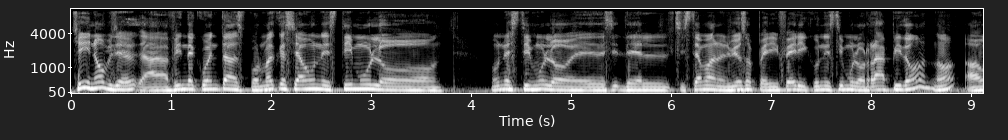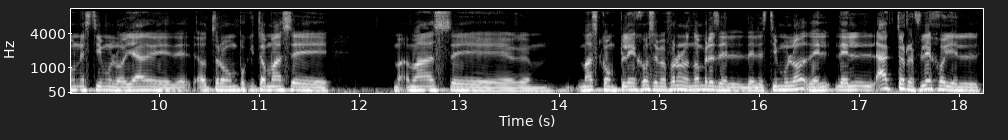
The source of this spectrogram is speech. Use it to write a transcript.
Sí, no, pues, a fin de cuentas, por más que sea un estímulo un estímulo eh, del sistema nervioso periférico, un estímulo rápido, ¿no? A un estímulo ya de, otro un poquito más eh, más eh, más complejo. Se me fueron los nombres del, estímulo, del, acto reflejo y el,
